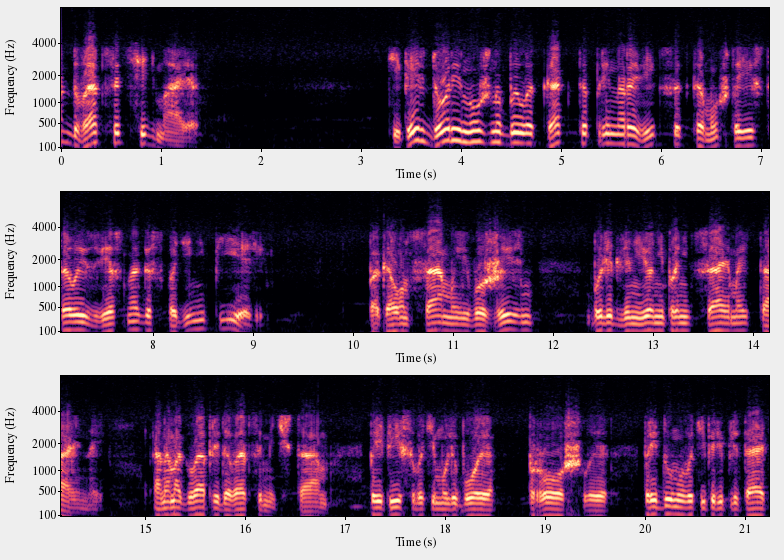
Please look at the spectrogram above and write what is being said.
27. Теперь Дори нужно было как-то приноровиться к тому, что ей стало известно о господине Пьере. Пока он сам и его жизнь были для нее непроницаемой тайной, она могла предаваться мечтам, приписывать ему любое прошлое, придумывать и переплетать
